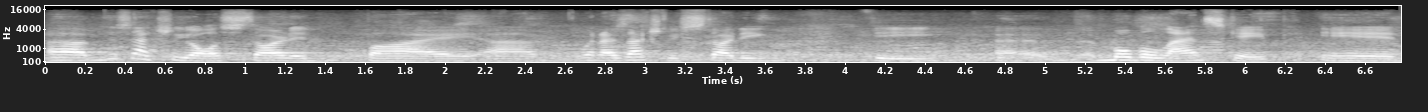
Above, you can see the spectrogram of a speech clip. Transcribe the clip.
Um, this actually all started by um, when I was actually studying the uh, mobile landscape in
